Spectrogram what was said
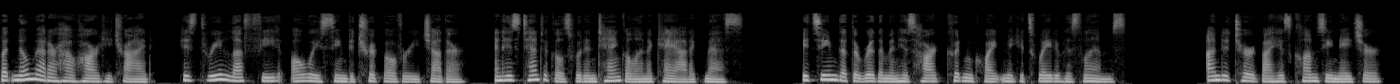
But no matter how hard he tried, his three left feet always seemed to trip over each other, and his tentacles would entangle in a chaotic mess. It seemed that the rhythm in his heart couldn't quite make its way to his limbs. Undeterred by his clumsy nature,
